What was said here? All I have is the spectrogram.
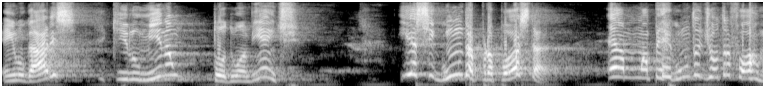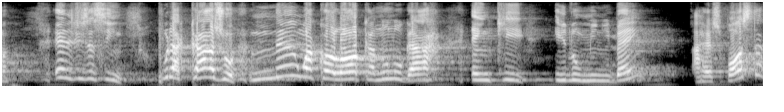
Em lugares que iluminam todo o ambiente. E a segunda proposta é uma pergunta de outra forma. Ele diz assim: por acaso não a coloca num lugar em que ilumine bem? A resposta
